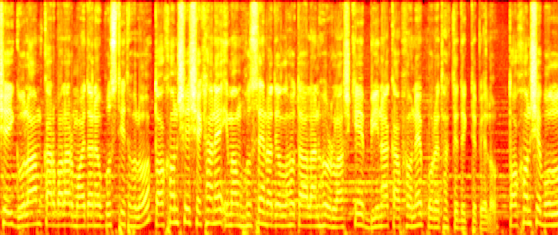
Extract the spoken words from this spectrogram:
সেই গোলাম কারবালার ময়দানে উপস্থিত হলো, তখন সে সেখানে ইমাম হুসেন রাজি আল্লাহ তালানহুর লাশকে বিনা কাফনে পড়ে থাকতে দেখতে পেল। তখন সে বলল,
